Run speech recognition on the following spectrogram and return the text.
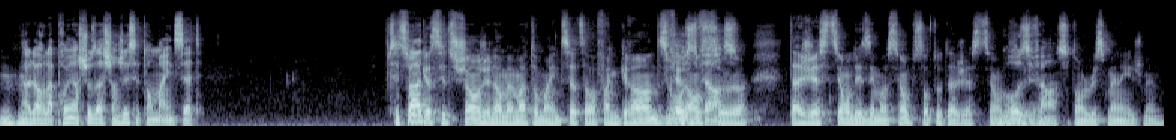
Mhm. Alors, la première chose à changer, c'est ton mindset. C'est sûr que si tu changes énormément ton mindset, ça va faire une grande différence, sur ta gestion des émotions, puis surtout ta gestion Grosse différence. sur ton risk management.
